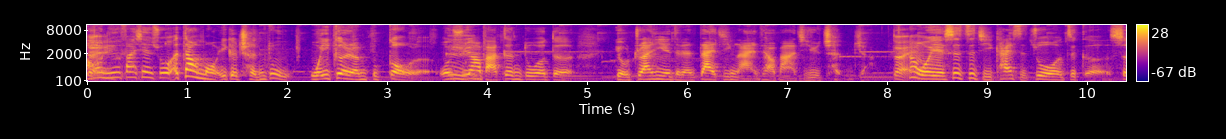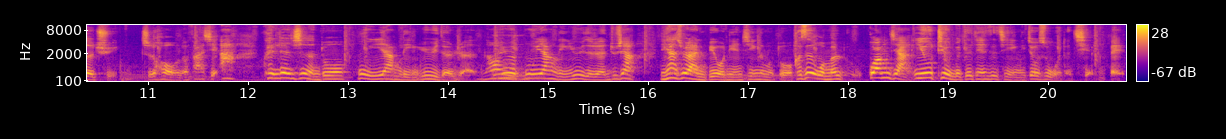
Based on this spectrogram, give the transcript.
然后你会发现说，呃到某一个程度，我一个人不够了，我需嗯要把更多的有专业的人带进来，才有办法继续成长。对那我也是自己开始做这个社群之后呢，发现啊，可以认识很多不一样领域的人。然后因为不一样领域的人，就像你看，虽然你比我年轻那么多，可是我们光讲 YouTube 这件事情，你就是我的前辈。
